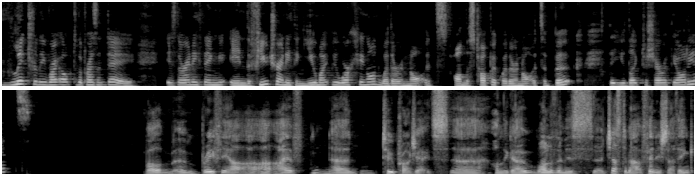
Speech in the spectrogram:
literally right up to the present day. Is there anything in the future, anything you might be working on, whether or not it's on this topic, whether or not it's a book that you'd like to share with the audience? Well, uh, briefly, I, I have uh, two projects uh, on the go. One of them is uh, just about finished, I think.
